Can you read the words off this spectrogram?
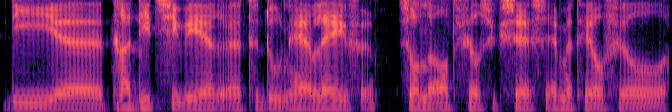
die uh, traditie weer te doen herleven. Zonder al te veel succes en met heel veel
